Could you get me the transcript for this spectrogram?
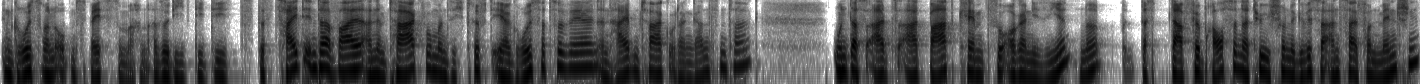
einen größeren Open Space zu machen. Also die, die, die, das Zeitintervall an einem Tag, wo man sich trifft, eher größer zu wählen, einen halben Tag oder einen ganzen Tag und das als Art Bartcamp zu organisieren. Ne? Das, dafür brauchst du natürlich schon eine gewisse Anzahl von Menschen,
